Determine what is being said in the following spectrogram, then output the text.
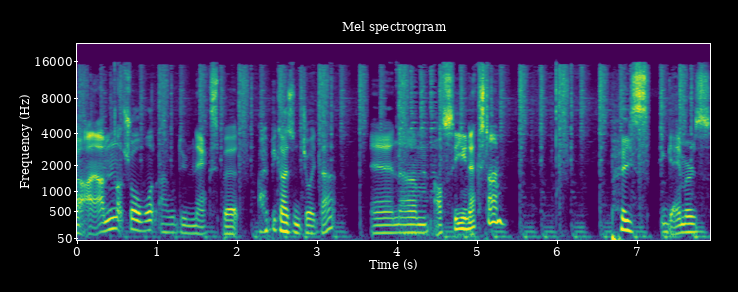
I- I'm not sure what I will do next, but I hope you guys enjoyed that, and um, I'll see you next time. Peace, gamers.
